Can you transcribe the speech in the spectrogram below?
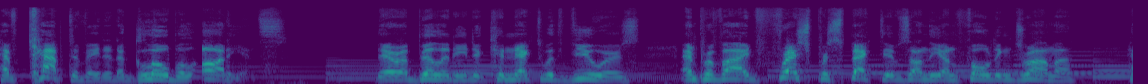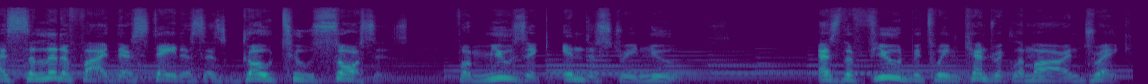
have captivated a global audience. Their ability to connect with viewers and provide fresh perspectives on the unfolding drama has solidified their status as go-to sources for music industry news. As the feud between Kendrick Lamar and Drake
